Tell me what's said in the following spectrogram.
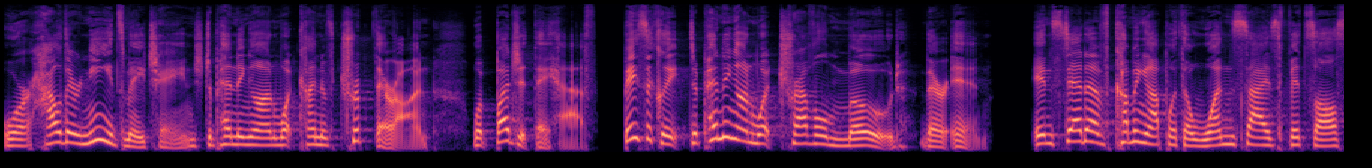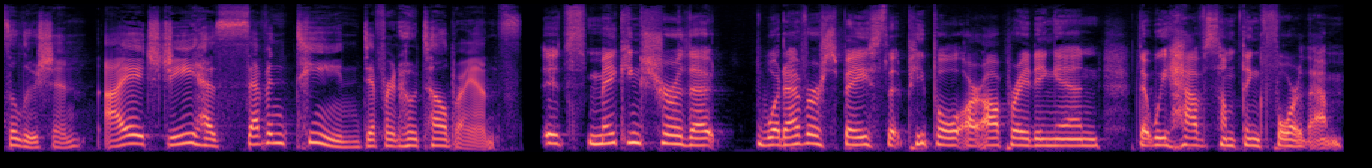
or how their needs may change depending on what kind of trip they're on, what budget they have. Basically, depending on what travel mode they're in. Instead of coming up with a one size fits all solution, IHG has 17 different hotel brands. It's making sure that whatever space that people are operating in, that we have something for them.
